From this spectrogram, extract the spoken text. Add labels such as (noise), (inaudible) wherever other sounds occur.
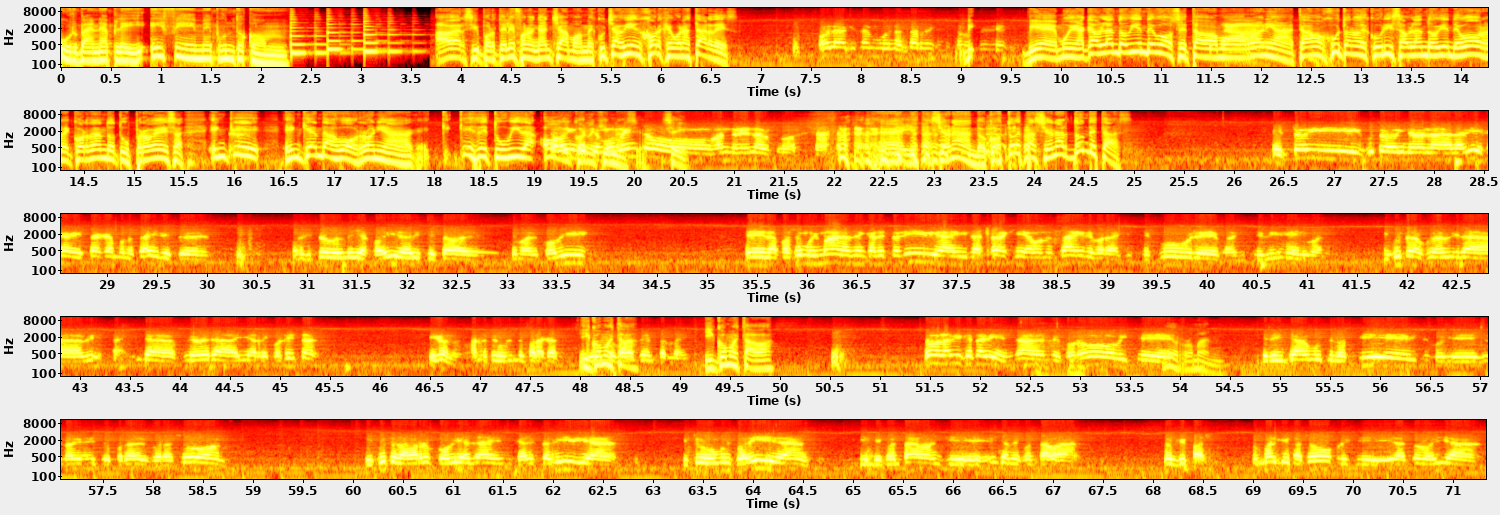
UrbanaPlayFM.com A ver si por teléfono enganchamos. ¿Me escuchás bien, Jorge? Buenas tardes. Hola, ¿qué tal? Muy buenas tardes. ¿Cómo están Bi- ustedes? Bien, muy bien. Acá hablando bien de vos estábamos, Ronia. Estábamos justo, nos descubrís hablando bien de vos, recordando tus proezas. ¿En qué, en qué andas vos, Ronia? ¿Qué, qué es de tu vida hoy con el este gimnasio? momento ando en el auto. (laughs) Ey, estacionando. ¿Costó estacionar? ¿Dónde estás? Estoy justo vine a la, a la vieja que está acá en Buenos Aires, eh, porque estuve media jodida, viste, estaba el tema del COVID. Eh, la pasé muy mal allá en Caleta Olivia y la traje a Buenos Aires para que se cure, para que se bien y bueno. Y justo la fui a ver a, la fui a, ver ahí a Recoleta. Y bueno, ahora estoy volviendo para casa. ¿Y cómo está? ¿Y cómo estaba? No, la vieja está bien, ya mejoró, viste. Bien, Román. Se le hinchaban mucho los pies, ¿viste? porque yo lo había hecho parar el corazón. Y justo la agarró COVID allá en Caleta Olivia, que estuvo muy jodida, y me contaban que, ella me contaba lo que pasó, lo mal que pasó, porque era todos los días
